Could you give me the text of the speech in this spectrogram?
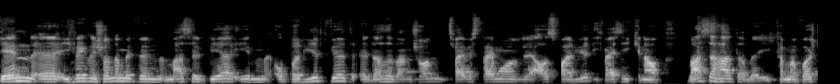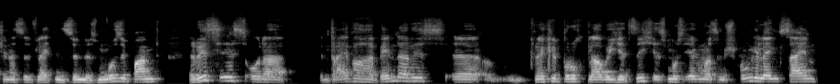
Denn äh, ich rechne schon damit, wenn Marcel Bär eben operiert wird, äh, dass er dann schon zwei bis drei Monate ausfallen wird. Ich weiß nicht genau, was er hat, aber ich kann mir vorstellen, dass es vielleicht ein Syndesmosebandriss ist oder ein dreifacher Bänderriss. Äh, Knöchelbruch glaube ich jetzt nicht. Es muss irgendwas im Sprunggelenk sein.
